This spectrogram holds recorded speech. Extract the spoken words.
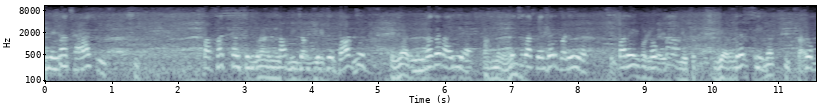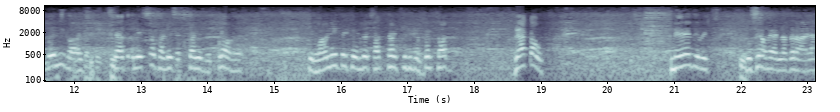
ਹਨੇਰਾ ਛਾਇਆ ਸੀ। ਪਰ ਸੱਚਖੰਡ ਸ੍ਰੀ ਗੁਰੂ ਸਾਹਿਬ ਚਮਕੇ ਨਜ਼ਰ ਆਈ ਹੈ। ਇਸ ਦਾ ਕੇਂਦਰ ਬਣੀ ਹੈ। ਪਰ ਇਹ ਲੋਕਾਂ ਦ੍ਰਿਸ਼ਟੀ ਜੋ ਪਹਿਲੀ ਵਾਰ ਸ਼ਾਇਦ ਅਨੇਕਾਂ ਸਾਡੇ ਦਰਸ਼ਕਾਂ ਨੇ ਦੇਖਿਆ ਹੋਣਾ। ਕਿਰਵਾਨੀ ਤੇ ਕੇਂਦਰ ਸੱਚਖੰਡ ਸ੍ਰੀ ਗੁਰੂ ਸਾਹਿਬ ਬਲੈਕ ਆਊਟ ਨੇਰੇ ਦੇ ਵਿੱਚ ਗੁੱਸਿਆ ਹੋਇਆ ਨਜ਼ਰ ਆਇਆ।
